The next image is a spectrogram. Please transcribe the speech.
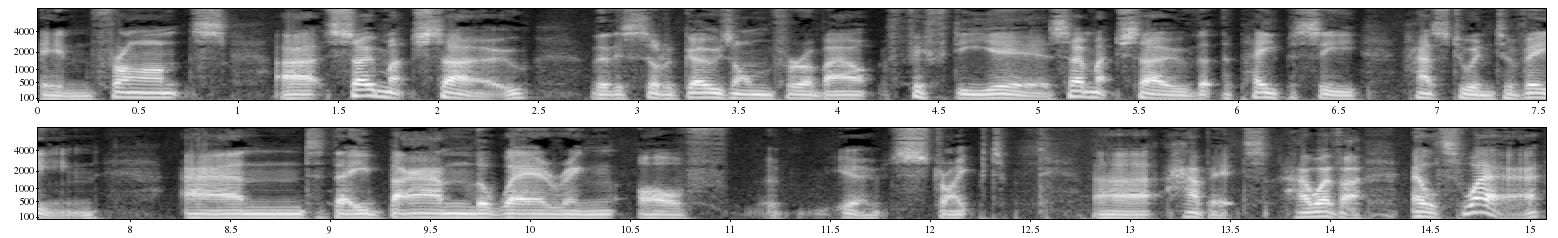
in France. Uh, so much so that this sort of goes on for about 50 years. So much so that the papacy has to intervene and they ban the wearing of you know striped uh, habits. However, elsewhere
